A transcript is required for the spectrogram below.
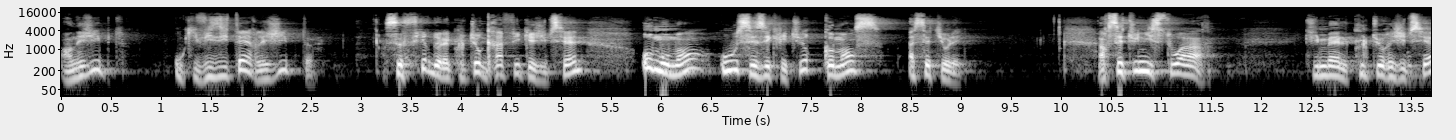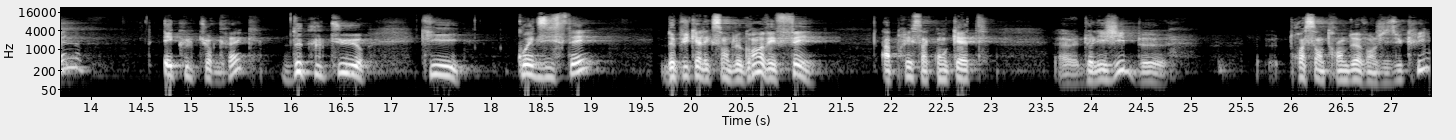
en Égypte ou qui visitèrent l'Égypte se firent de la culture graphique égyptienne au moment où ces écritures commencent à s'étioler. Alors c'est une histoire qui mêle culture égyptienne et culture grecque, deux cultures qui coexistaient depuis qu'Alexandre le Grand avait fait, après sa conquête euh, de l'Égypte, 332 avant Jésus-Christ,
